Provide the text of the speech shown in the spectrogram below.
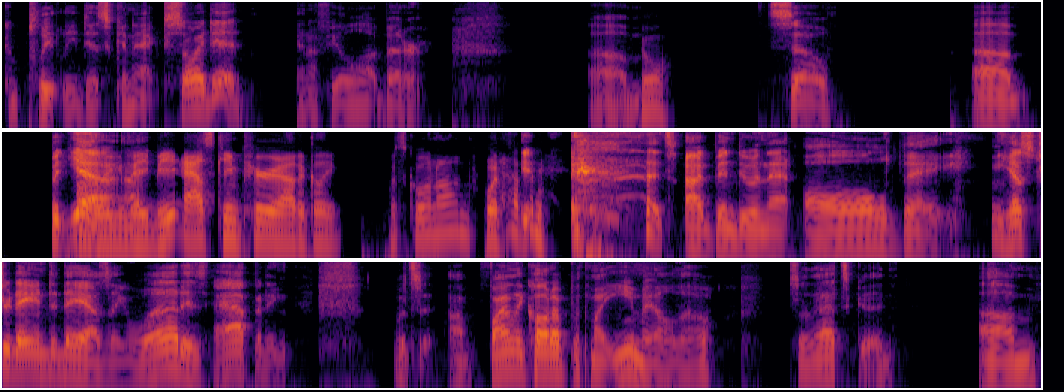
completely disconnect. So I did, and I feel a lot better. Um, Cool. So, um, but yeah, Although you may be asking periodically, what's going on? What I- happened? it's, I've been doing that all day. Yesterday and today, I was like, "What is happening?" What's I'm finally caught up with my email though, so that's good. Um,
